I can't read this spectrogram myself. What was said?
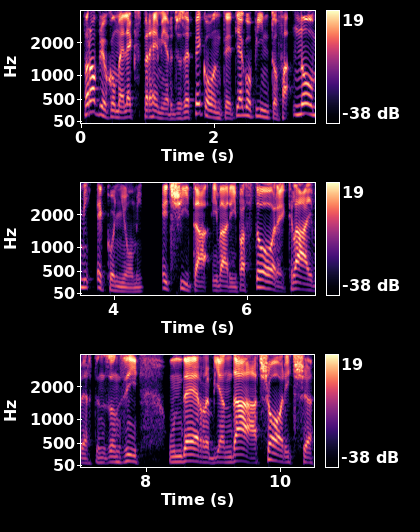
Proprio come l'ex premier Giuseppe Conte, Tiago Pinto fa nomi e cognomi e cita i vari Pastore, Clivert, Nzonzi, Under, Biandà, Cioric.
